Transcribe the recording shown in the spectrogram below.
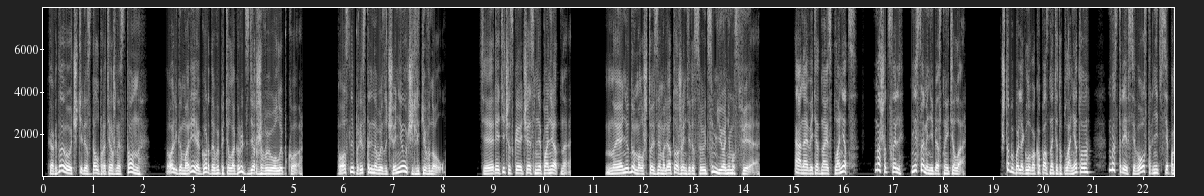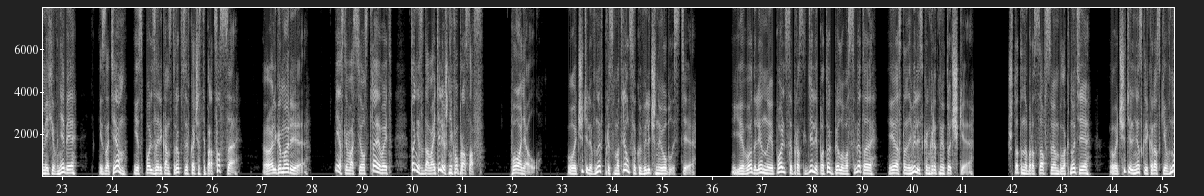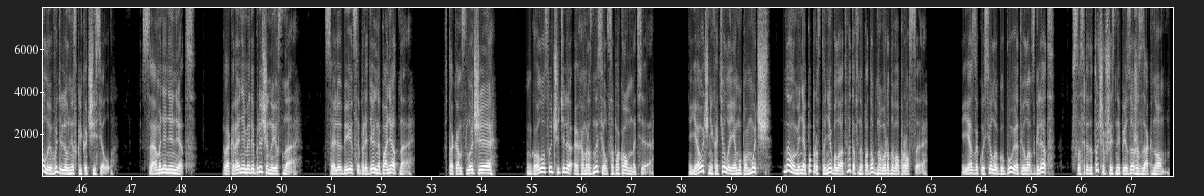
Когда учитель сдал протяжный стон, Ольга Мария гордо выпятила грудь, сдерживая улыбку. После пристального изучения учитель кивнул. «Теоретическая часть мне понятна. Но я не думал, что Земля тоже интересует семью Анимусфея. Она ведь одна из планет. Наша цель — не сами небесные тела. Чтобы более глубоко познать эту планету, быстрее всего устранить все помехи в небе, и затем, используя реконструкцию в качестве процесса... Ольга Мария, если вас все устраивает, то не задавайте лишних вопросов. Понял. Учитель вновь присмотрелся к увеличенной области. Его длинные пальцы проследили поток белого света и остановились в конкретной точке. Что-то набросав в своем блокноте, Учитель несколько раз кивнул и выделил несколько чисел. Сомнений нет. По крайней мере, причина ясна. Цель убийцы предельно понятна. В таком случае... Голос учителя эхом разносился по комнате. Я очень хотела ему помочь, но у меня попросту не было ответов на подобного рода вопросы. Я закусила губу и отвела взгляд, сосредоточившись на пейзаже за окном.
